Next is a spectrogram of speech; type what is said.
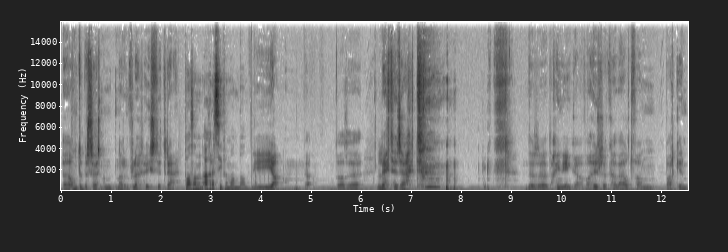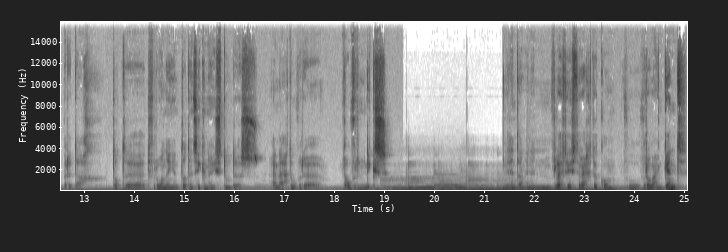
eh, om te beslissen om naar een vluchthuis te trekken. Het was een agressieve man dan. Ja, ja dat was eh, licht gezegd. dus eh, dat ging denk ik ja, van huiselijk geweld van een paar keer per dag tot het verwondingen tot het ziekenhuis toe. Dus. En echt over, over niks. Dan in een vluchthuis terechtgekomen voor vrouw en kind.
